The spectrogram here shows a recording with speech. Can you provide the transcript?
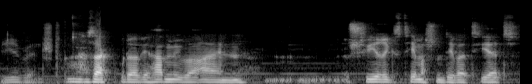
Wie ihr wünscht. Sagt Bruder, wir haben über ein schwieriges Thema schon debattiert.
